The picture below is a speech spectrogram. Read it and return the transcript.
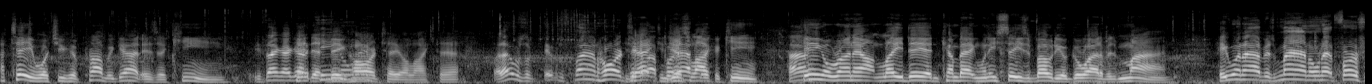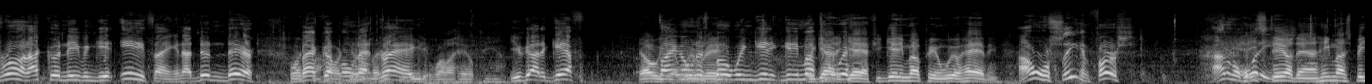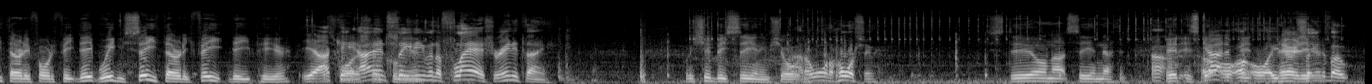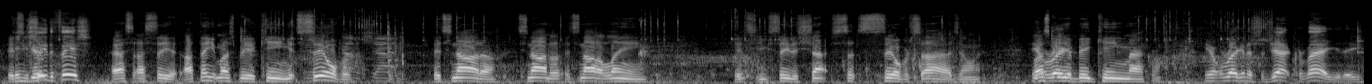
I tell you what you have probably got is a king. You think I got Hit a that big on there? hardtail like that. Well, that was a it was a fine hardtail. He's acting just like there. a king. Huh? King will run out and lay dead and come back, and when he sees a boat, he'll go out of his mind. He went out of his mind on that first run. I couldn't even get anything, and I didn't dare Watch back up on that Let Eat drag. it while I help him. You got a gaff Oh thing yeah, on we're this ready. boat? We can get it, get him We up got here a with. gaff. You get him up here, and we'll have him. I want to see him first. I don't know what He's he still is. down. He must be 30, 40 feet deep. We can see 30 feet deep here. Yeah, I This can't. water's I so ain't clear. seen even a flash or anything. We should be seeing him shortly. I don't want to horse him. Still not seeing nothing. Uh, It, it's got uh-oh, to uh-oh, he There done it seen is. the boat. It's Can you good. see the fish? That's, I see it. I think it must be a king. It's silver. Kind of shiny. It's not a. It's not a. It's not a ling. It's you see the shi- s- silver sides on it. Yeah, Must be a big king mackerel. You don't reckon it's a Jack Crevalle, do you?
